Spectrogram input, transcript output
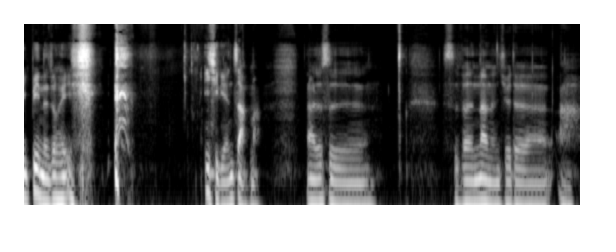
一并的就会一起一起连涨嘛，那就是十分让人觉得啊。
